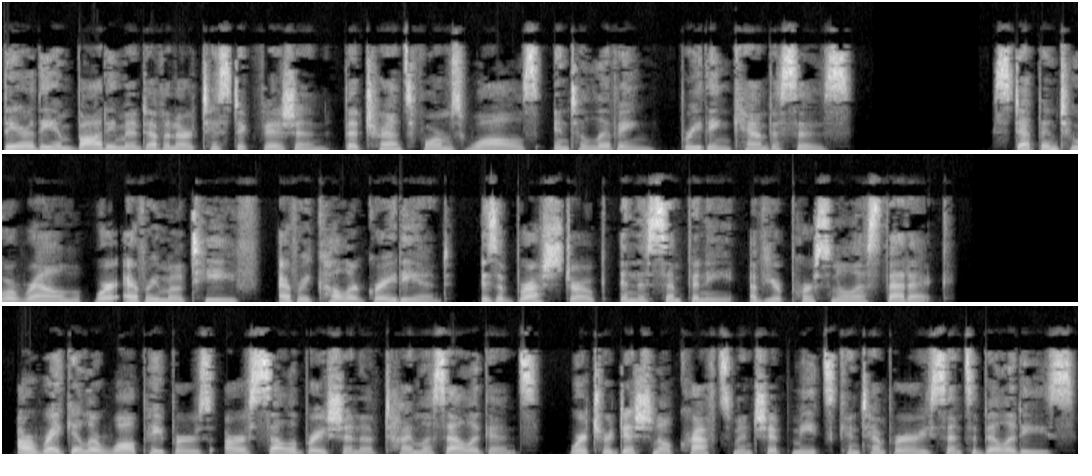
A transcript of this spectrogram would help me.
they are the embodiment of an artistic vision that transforms walls into living, breathing canvases. Step into a realm where every motif, every color gradient, is a brushstroke in the symphony of your personal aesthetic. Our regular wallpapers are a celebration of timeless elegance, where traditional craftsmanship meets contemporary sensibilities.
